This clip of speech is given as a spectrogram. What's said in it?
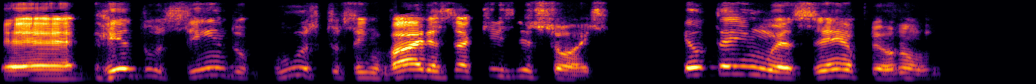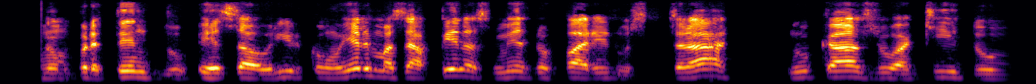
eh, reduzindo custos em várias aquisições. Eu tenho um exemplo, eu não, não pretendo exaurir com ele, mas apenas mesmo para ilustrar, no caso aqui do,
